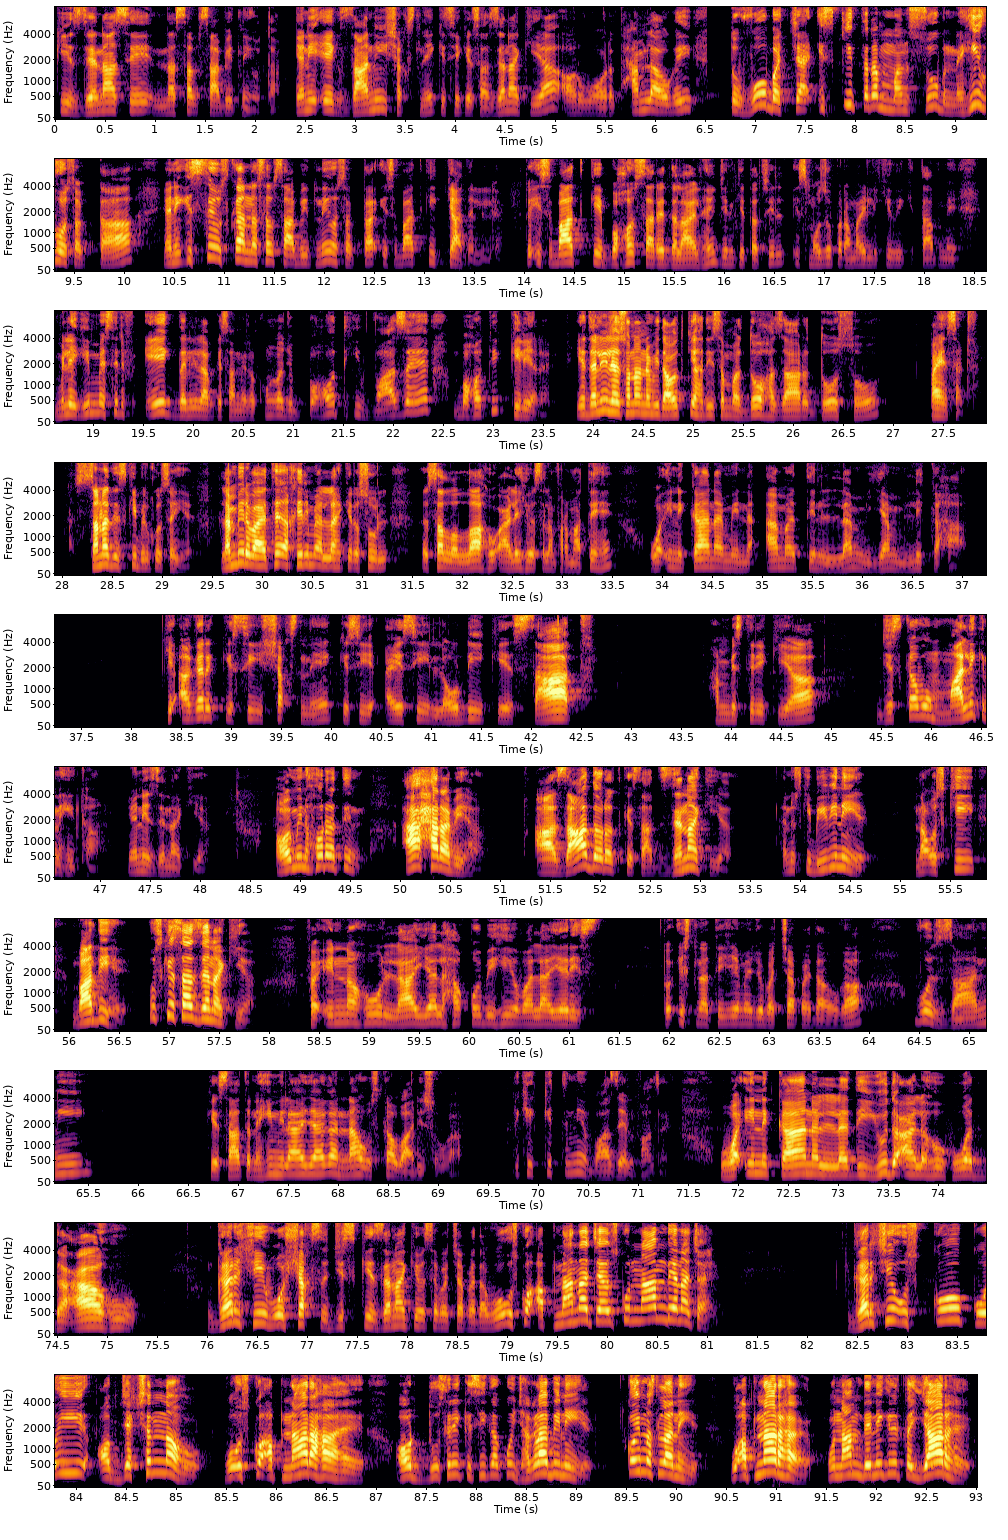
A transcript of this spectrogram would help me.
कि जना से नसब साबित नहीं होता। यानी एक जानी शख्स ने किसी के साथ जना किया और वो औरत हमला हो गई। तो वो बच्चा इसकी तरफ़ मंसूब नहीं हो सकता, यानी इससे उसका नसब साबित नहीं हो सकता, इस बात की क्या दलील है? तो इस बात के बहुत सारे दलाल हैं जिनकी तफसील इस मौजू पर हमारी लिखी हुई किताब में मिलेगी। मैं सिर्फ़ एक दलील आपके सामने रखूँगा जो बहुत ही वाज है, बहुत ही क्लियर है। ये दलील है सोना नबी दाऊद की, हदीस नंबर दो हज़ार दो सौ पैंसठ। सनद इसकी बिल्कुल सही है। लंबी रवायत है आखिर में अल्लाह के रसूल सल्लल्लाहु अलैहि वसल्लम फरमाते हैं व इनकान मिन अमतिन लम यम लिखा कि अगर किसी शख्स ने किसी ऐसी लौडी के साथ हम बिस्तरी किया, जिसका वो मालिक नहीं था, यानी जना किया और मिन हरतिन आहरा बिहा, आज़ाद औरत के साथ जना किया, यानी उसकी बीवी नहीं है, ना उसकी बांदी है, उसके साथ जना किया फ़िन ला यलहक़ बिही वला यरिस। तो इस नतीजे में जो बच्चा पैदा होगा, वो जानी के साथ नहीं मिलाया जाएगा, ना उसका वारिस होगा। देखिए, कितने वाज अल्फाज हैं। व इन कान लदी युद अलहू गर्चे वो शख्स जिसके जना की वजह से बच्चा पैदा वो उसको अपनाना चाहे, उसको नाम देना चाहे। गर्चे उसको कोई ऑब्जेक्शन ना हो, वो उसको अपना रहा है और दूसरे किसी का कोई झगड़ा भी नहीं है, कोई मसला नहीं है। वो अपना रहा है, वो नाम देने के लिए तैयार है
